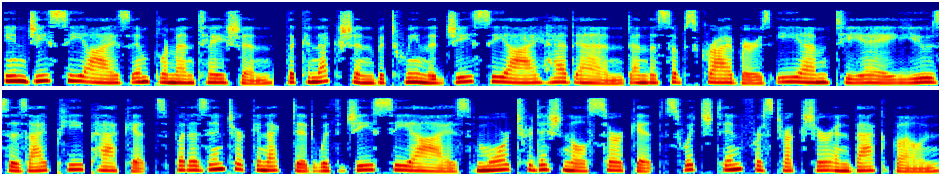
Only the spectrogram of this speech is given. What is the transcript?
In GCI's implementation, the connection between the GCI head end and the subscriber's EMTA uses IP packets but is interconnected with GCI's more traditional circuit switched infrastructure and backbone.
